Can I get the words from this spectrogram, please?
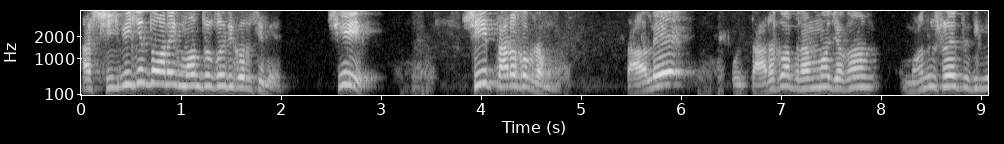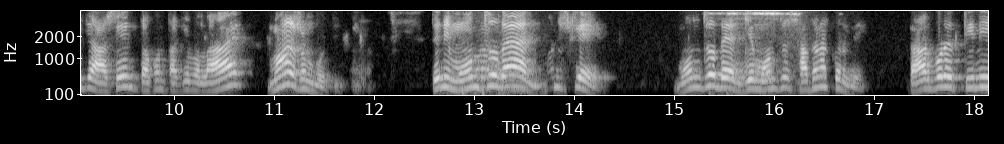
আর শিবই কিন্তু অনেক মন্ত্র তৈরি করেছিলেন। শিব। শিব তারক ব্রহ্ম তাহলে ওই তারক ব্রহ্ম যখন মানুষ হয়ে পৃথিবীতে আসেন, তখন তাকে বলা হয় মহাসম্পত্তি। তিনি মন্ত্র দেন মানুষকে। মন্ত্র দেন, যে মন্ত্র সাধনা করবে। তারপরে তিনি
